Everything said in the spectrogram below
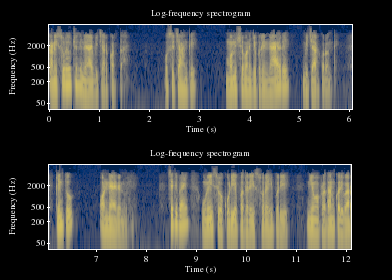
କାରଣ ଈଶ୍ୱର ହେଉଛନ୍ତି ନ୍ୟାୟ ବିଚାରକର୍ତ୍ତା ଓ ସେ ଚାହାନ୍ତି ମନୁଷ୍ୟମାନେ ଯେପରି ନ୍ୟାୟରେ ବିଚାର କରନ୍ତି କିନ୍ତୁ ଅନ୍ୟାୟରେ ନୁହେଁ। ସେଥିପାଇଁ ଉଣେଇଶ ଓ କୋଡ଼ିଏ ପଦରେ ଈଶ୍ୱର ଏହିପରି ନିୟମ ପ୍ରଦାନ କରିବାର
